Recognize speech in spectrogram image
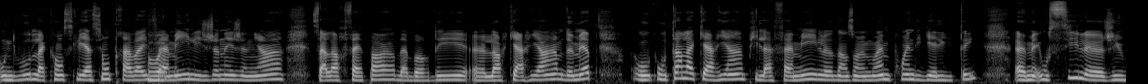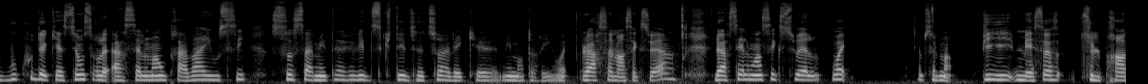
au niveau de la conciliation travail-famille. Les jeunes ingénieurs, ça leur fait peur d'aborder leur carrière, de mettre autant la carrière puis la famille là, dans un même point d'égalité. mais aussi, j'ai eu beaucoup de questions sur le harcèlement au travail aussi. Ça, ça m'est arrivé de discuter de ça avec euh, mes mentorés, oui. Le harcèlement sexuel? Le harcèlement sexuel, oui, absolument. Puis, mais ça, tu le prends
